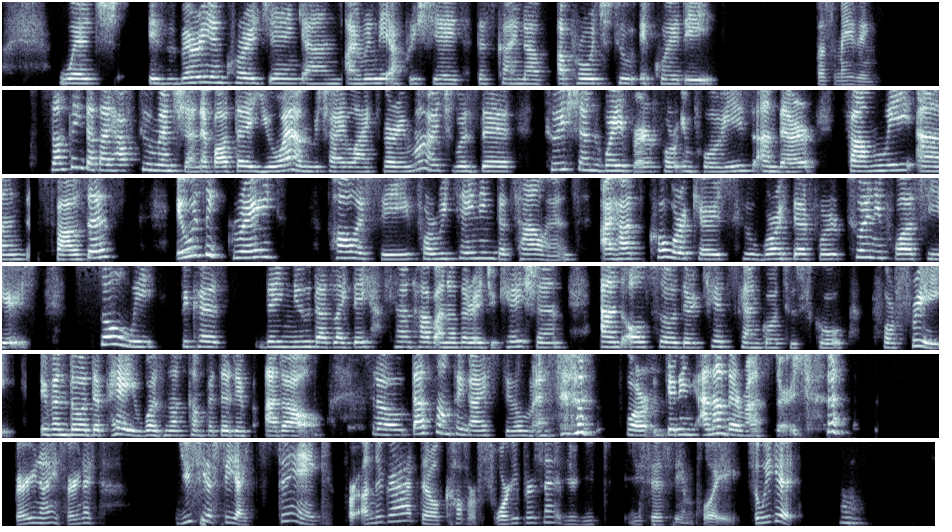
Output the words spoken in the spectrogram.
which is very encouraging and I really appreciate this kind of approach to equity. That's amazing. Something that I have to mention about the UM, which I liked very much, was the tuition waiver for employees and their family and spouses. It was a great policy for retaining the talent. I had coworkers who worked there for 20 plus years solely because they knew that like they can have another education and also their kids can go to school for free even though the pay was not competitive at all. So that's something i still miss for getting another master's. Very nice very nice ucsd i think for undergrad that'll cover 40% if you're ucsd employee so we get oh.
